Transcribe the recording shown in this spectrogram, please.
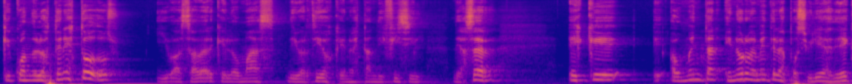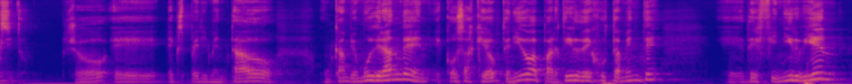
Que cuando los tenés todos, y vas a ver que lo más divertido es que no es tan difícil de hacer, es que eh, aumentan enormemente las posibilidades de éxito. Yo he experimentado un cambio muy grande en cosas que he obtenido a partir de justamente eh, definir bien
